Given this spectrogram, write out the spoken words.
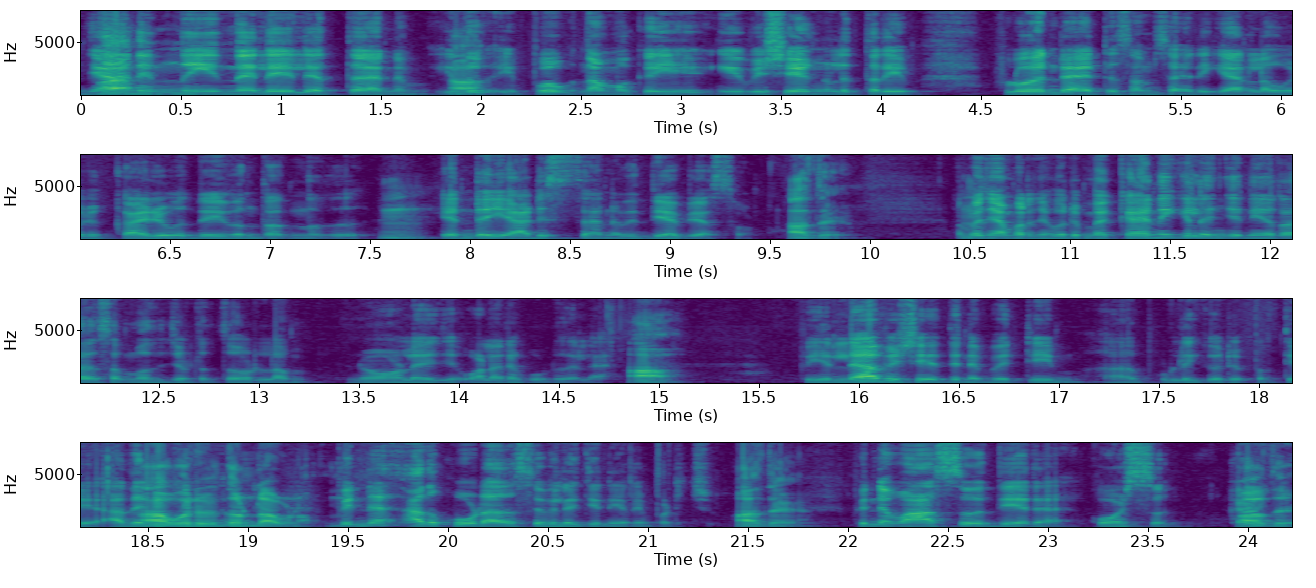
ഞാൻ ഇന്ന് ഈ നിലയിൽ എത്താനും ഇത് ഇപ്പോൾ നമുക്ക് ഈ ഈ വിഷയങ്ങൾ ഇത്രയും ഫ്ലുവന്റ് ആയിട്ട് സംസാരിക്കാനുള്ള ഒരു കഴിവ് ദൈവം തന്നത് എന്റെ ഈ അടിസ്ഥാന വിദ്യാഭ്യാസമാണ്. അതെ. അപ്പം ഞാൻ പറഞ്ഞു ഒരു മെക്കാനിക്കൽ എഞ്ചിനീയറെ സംബന്ധിച്ചിടത്തോളം നോളേജ് വളരെ കൂടുതലാണ്. അപ്പോൾ എല്ലാ വിഷയത്തിനെ പറ്റിയും ആ പുള്ളിക്ക് ഒരു പ്രത്യേക അത് ഒരു ഇതുണ്ടാവണം. പിന്നെ അത് കൂടാതെ സിവിൽ എഞ്ചിനീയറിംഗ് പഠിച്ചു. അതെ. പിന്നെ വാസ്തുവിദ്യയുടെ കോഴ്സ് അതെ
